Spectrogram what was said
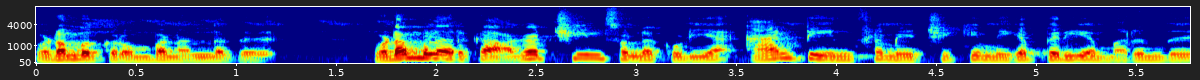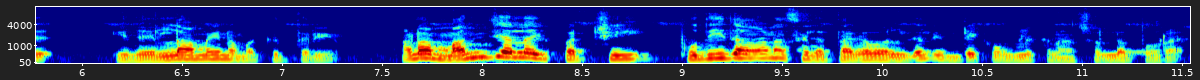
உடம்புக்கு ரொம்ப நல்லது. உடம்புல இருக்க அகழ்ச்சின்னு சொல்லக்கூடிய ஆன்டி இன்ஃப்ளமேட்ரிக்கு மிகப்பெரிய மருந்து. இது எல்லாமே நமக்கு தெரியும். ஆனால் மஞ்சளை பற்றி புதிதான சில தகவல்கள் இன்றைக்கு உங்களுக்கு நான் சொல்ல போகிறேன்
